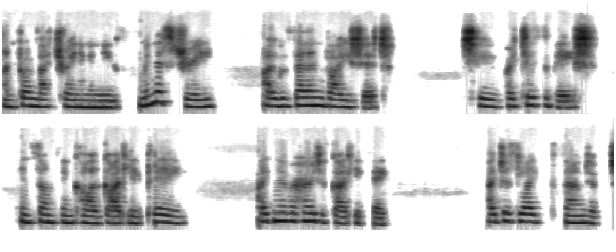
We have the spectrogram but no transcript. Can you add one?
and from that training in youth ministry, I was then invited to participate in something called Godly Play. I'd never heard of Godly Play. I just liked the sound of it.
